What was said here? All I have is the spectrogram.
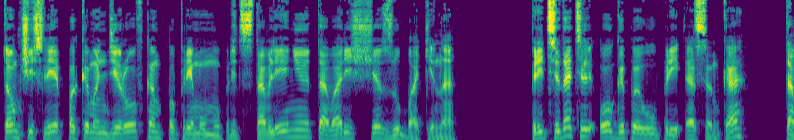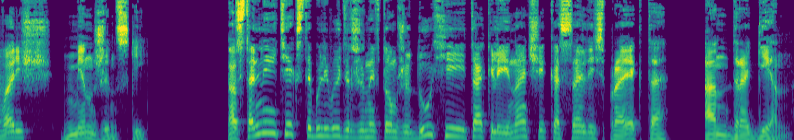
в том числе по командировкам по прямому представлению товарища Зубакина. Председатель ОГПУ при СНК, товарищ Менжинский. Остальные тексты были выдержаны в том же духе и так или иначе касались проекта «Андроген».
